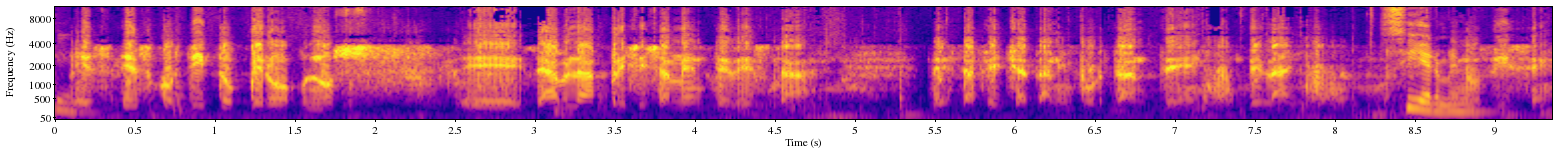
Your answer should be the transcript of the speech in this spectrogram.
Es, es cortito, pero nos eh, habla precisamente de esta esta fecha tan importante del año. Sí, hermano. Nos dice,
